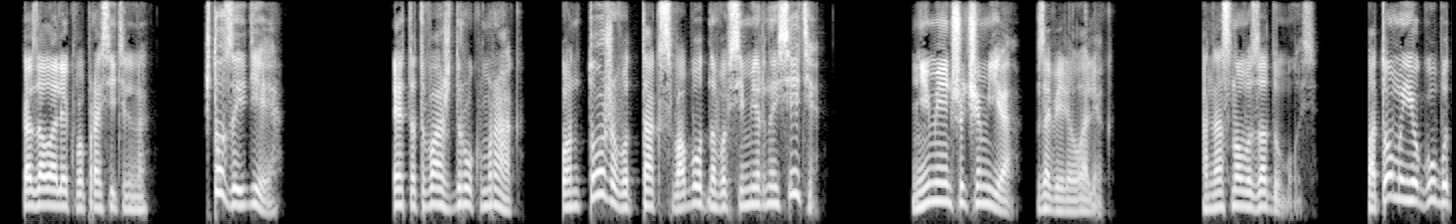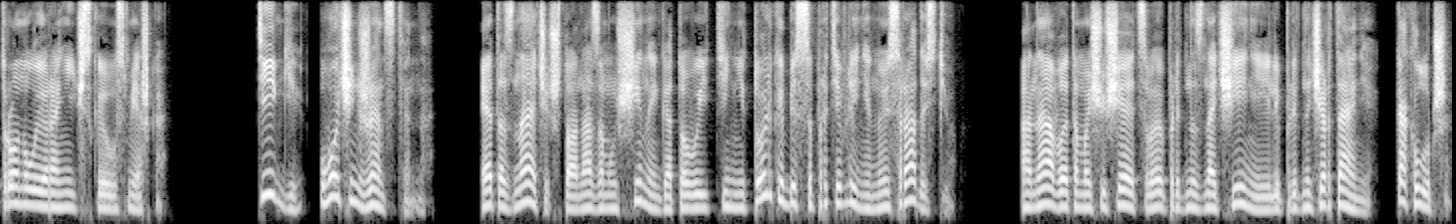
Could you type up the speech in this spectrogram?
— сказал Олег вопросительно. «Что за идея?» «Этот ваш друг Мрак, он тоже вот так свободно во всемирной сети?» «Не меньше, чем я», — заверил Олег. Она снова задумалась. Потом ее губы тронула ироническая усмешка. Тигги очень женственна. Это значит, что она за мужчиной готова идти не только без сопротивления, но и с радостью. Она в этом ощущает свое предназначение или предначертание, как лучше.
